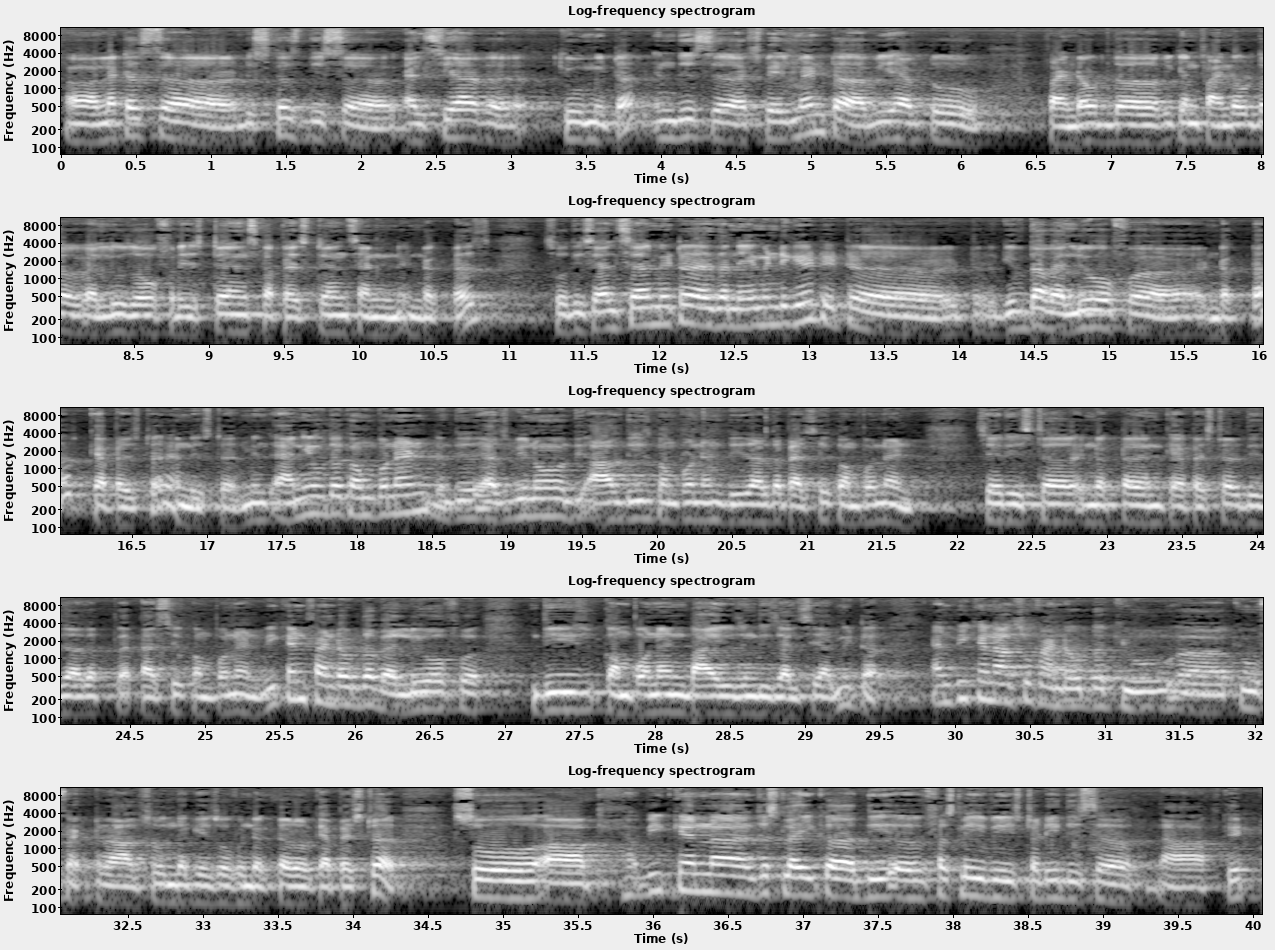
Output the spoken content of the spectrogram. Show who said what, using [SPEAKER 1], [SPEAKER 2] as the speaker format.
[SPEAKER 1] Uh, let us uh, discuss this uh, LCR uh, Q meter. In this uh, experiment, uh, we have to find out the we can find out the values of resistance, capacitance, and inductors. So this LCR meter, as the name indicate, it, it give the value of inductor, capacitor, and resistor. Means any of the component. As we know, the, all these components, these are the passive component. Say resistor, inductor, and capacitor. These are the passive component. We can find out the value of these component by using this LCR meter and we can also find out the Q, uh, Q factor also in the case of inductor or capacitor. So uh, we can uh, just like uh, the uh, firstly we study this uh, kit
